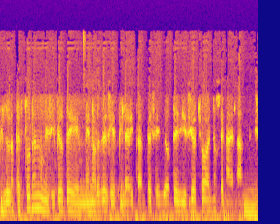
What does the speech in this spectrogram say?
La apertura en municipios de menores de 100.000 habitantes se dio de 18 años en adelante.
